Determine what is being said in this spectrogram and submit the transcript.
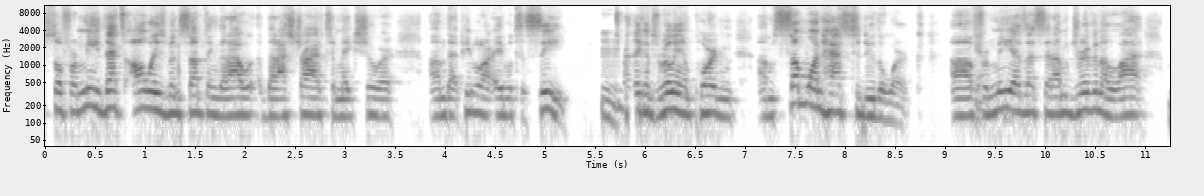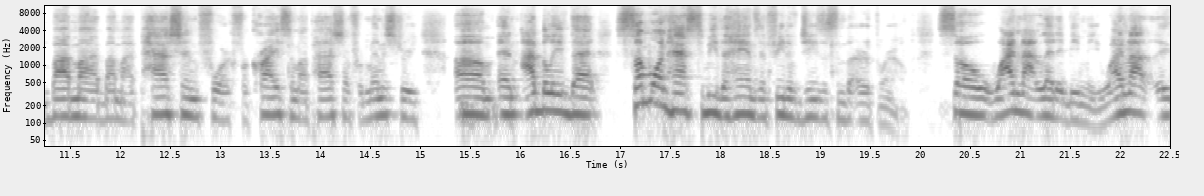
so for me, that's always been something that I that I strive to make sure um, that people are able to see. Mm-hmm. I think it's really important. Um, someone has to do the work. Uh, yeah. For me, as I said, I'm driven a lot by my by my passion for for Christ and my passion for ministry, um, and I believe that someone has to be the hands and feet of Jesus in the earth realm. So why not let it be me? Why not eh,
